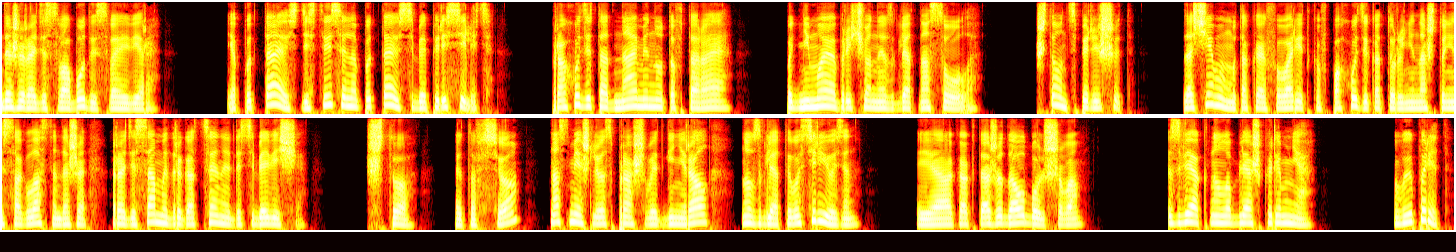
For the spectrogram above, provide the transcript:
даже ради свободы и своей веры. Я пытаюсь, действительно пытаюсь себя пересилить. Проходит одна минута, вторая. Поднимаю обреченный взгляд на Соула. Что он теперь решит? Зачем ему такая фаворитка в походе, которая ни на что не согласна даже ради самой драгоценной для себя вещи? «Что, это все?» — насмешливо спрашивает генерал, но взгляд его серьезен. «Я как-то ожидал большего». Звякнула бляшка ремня. «Выпарит?»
